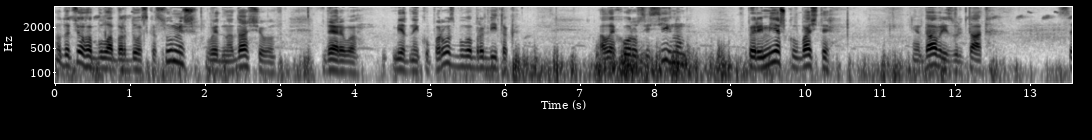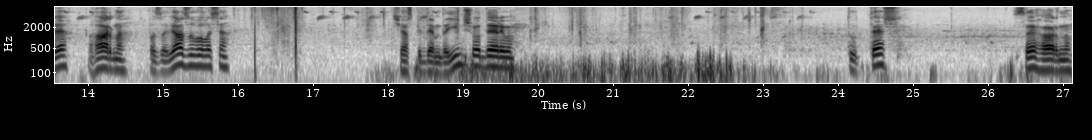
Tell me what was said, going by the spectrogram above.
Ну, до цього була бордоська суміш. Видно, да, що дерево медний купорос був обробіток. Але хорус і сігнум в перемішку, бачите, дав результат. Все гарно позав'язувалося. Зараз підемо до іншого дерева. Тут теж все гарно.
